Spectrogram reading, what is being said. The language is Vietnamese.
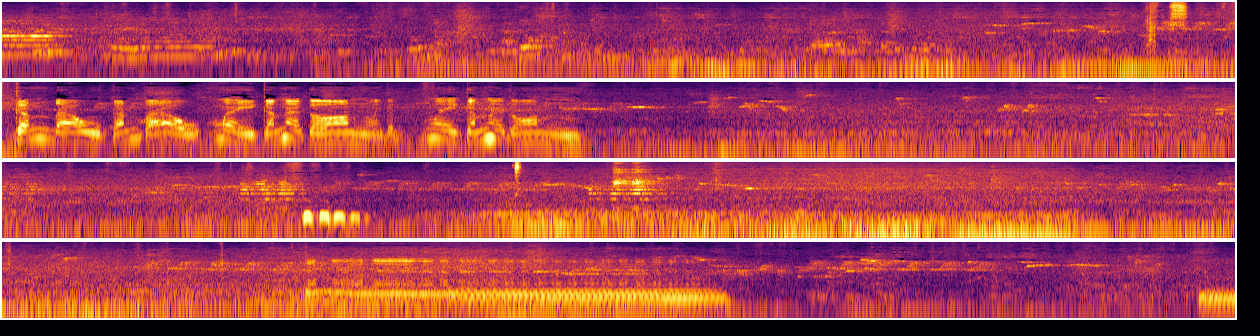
cánh đâu cánh tao mày cánh hả con? Mày cánh mày cánh hả con? Hãy subscribe Mm-hmm.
